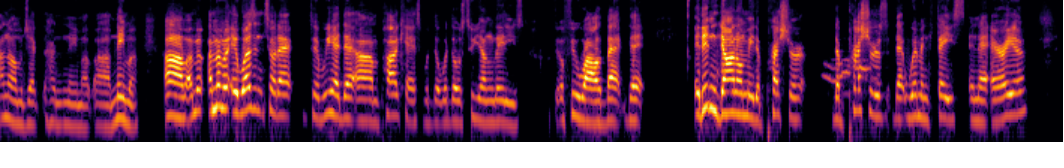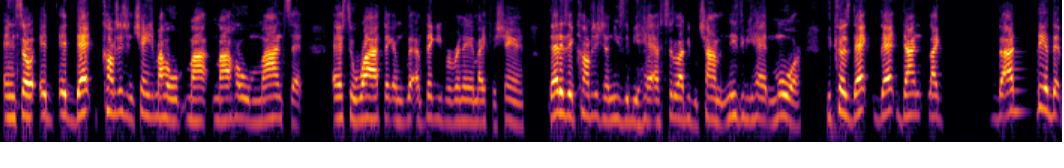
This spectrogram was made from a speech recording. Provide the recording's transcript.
I know I'm gonna jack her name up um Nima um I, me- I remember it wasn't until that till we had that um podcast with the, with those two young ladies a few, a few whiles back that it didn't dawn on me the pressure the pressures that women face in that area and so it, it that conversation changed my whole my my whole mindset as to why I think I'm, glad- I'm thank you for Renee and Mike for sharing. That is a conversation that needs to be had. I've seen a lot of people chime. Needs to be had more because that that done like the idea that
